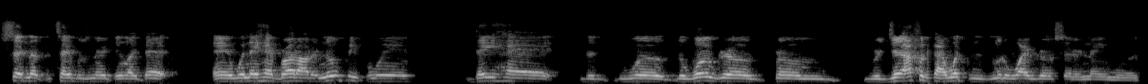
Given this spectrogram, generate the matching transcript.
setting up the tables and everything like that. And when they had brought all the new people in, they had the well the one girl from Virginia. I forgot what the little white girl said her name was,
